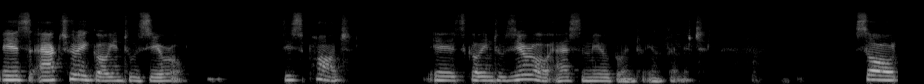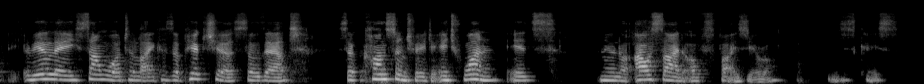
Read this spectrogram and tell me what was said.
is actually going to zero. This part is going to zero as mu going to infinite. So really somewhat like the picture so that the concentrate H1, is you know outside of phi zero in this case.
